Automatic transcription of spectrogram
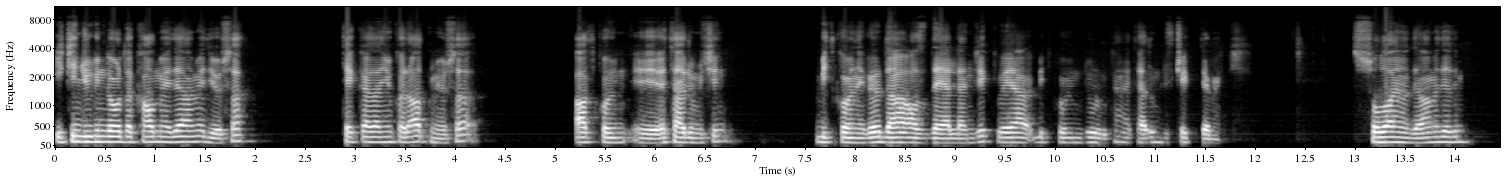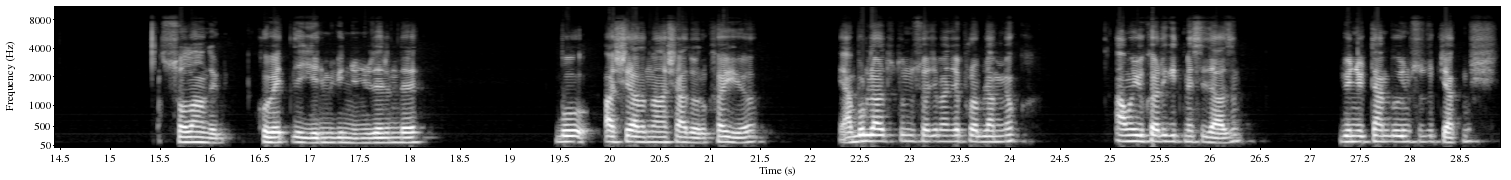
ikinci günde orada kalmaya devam ediyorsa tekrardan yukarı atmıyorsa altcoin e, Ethereum için Bitcoin'e göre daha az değerlenecek veya Bitcoin dururken Ethereum düşecek demek. Solana devam edelim. Solana da kuvvetli 20 günün üzerinde. Bu aşağı alımdan aşağı doğru kayıyor. Yani buralar tutunduğu sürece bence problem yok. Ama yukarı gitmesi lazım. Günlükten bir uyumsuzluk yapmış.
